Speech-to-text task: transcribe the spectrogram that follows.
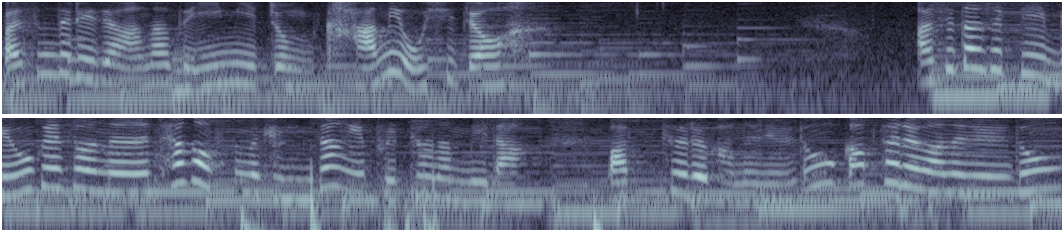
말씀드리지 않아도 이미 좀 감이 오시죠. 아시다시피 미국에서는 차가 없으면 굉장히 불편합니다. 마트를 가는 일도 카페를 가는 일도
